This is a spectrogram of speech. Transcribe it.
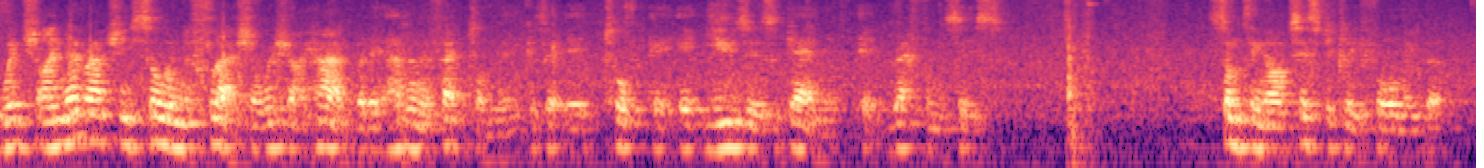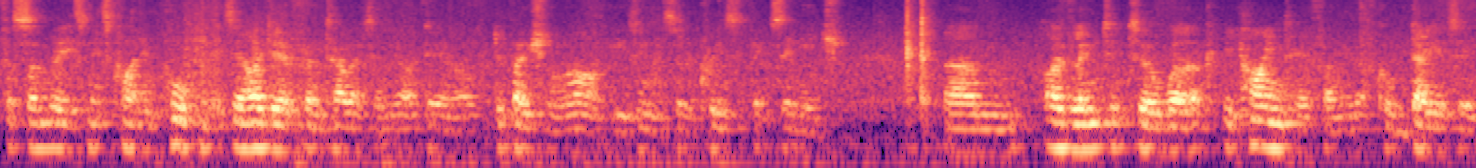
which I never actually saw in the flesh, I wish I had, but it had an effect on me because it, it, talk, it, it uses, again, it, it references something artistically for me that for some reason it's quite important. It's the idea of frontality the idea of devotional art using the sort of crucifix image. Um, I've linked it to a work behind here, funny enough, called Deity,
